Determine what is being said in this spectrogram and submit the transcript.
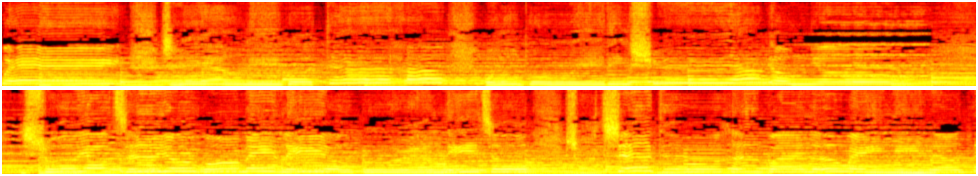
悔。只要你过得好，我不一定需要拥有。你说要自由，我没理由不让你走。说真的，我很快乐，为你流泪。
